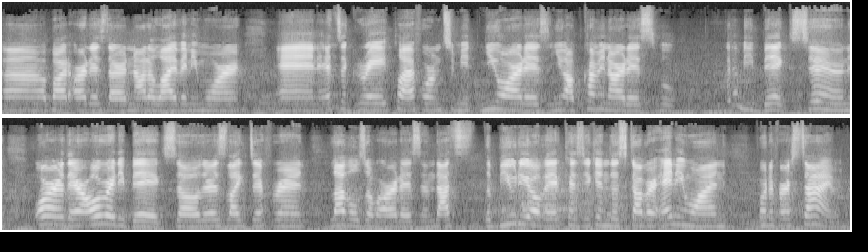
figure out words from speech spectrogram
uh, about artists that are not alive anymore, and it's a great platform to meet new artists, new upcoming artists who are gonna be big soon, or they're already big. So there's like different levels of artists, and that's the beauty of it because you can discover anyone for the first time.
